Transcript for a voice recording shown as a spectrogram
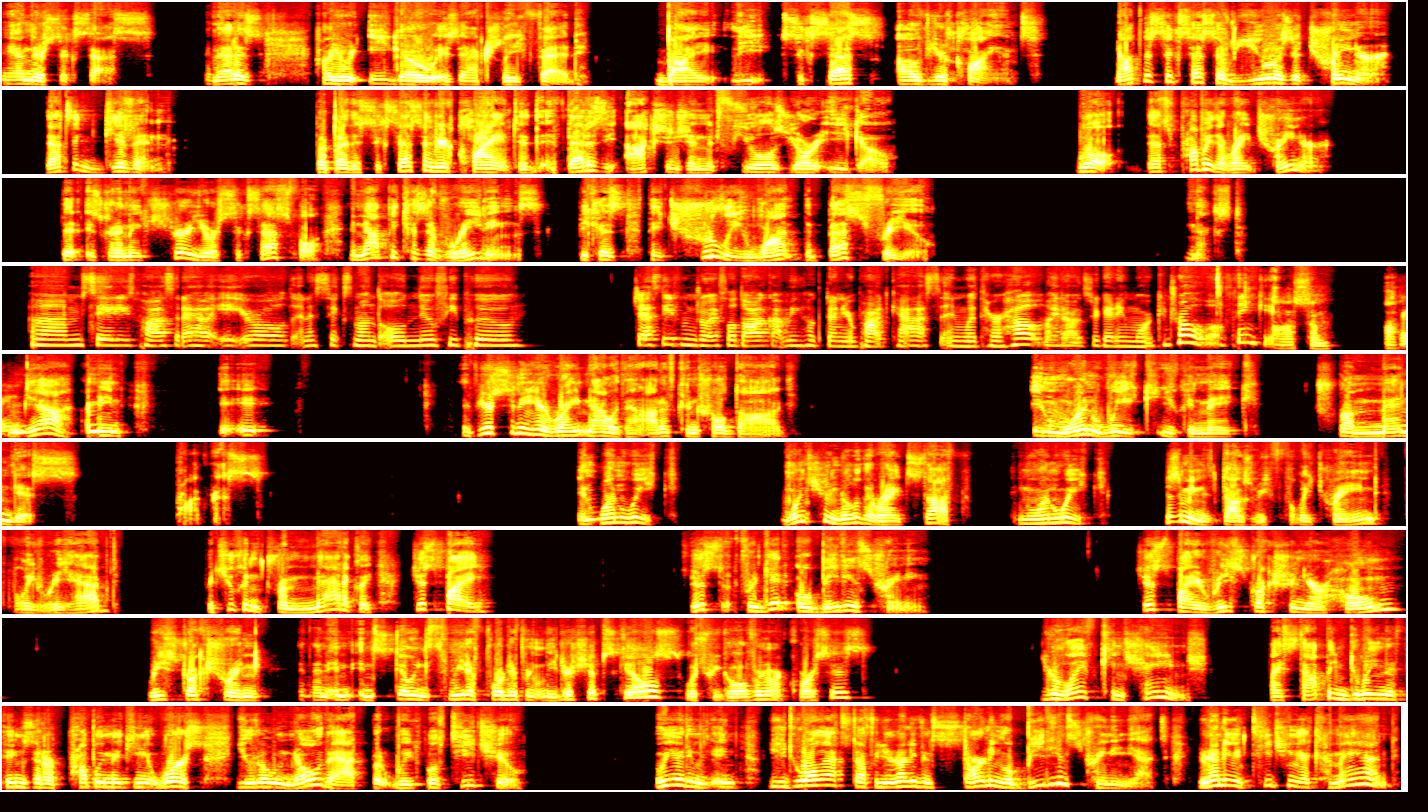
and their success, and that is how your ego is actually fed by the success of your client, not the success of you as a trainer. That's a given. But by the success of your client, if that is the oxygen that fuels your ego, well, that's probably the right trainer that is going to make sure you're successful and not because of ratings, because they truly want the best for you. Next. Um, Sadie's Paw said, I have an eight year old and a six month old Newfie Poo. Jessie from Joyful Dog got me hooked on your podcast, and with her help, my dogs are getting more controllable. Thank you. Awesome. Awesome. Yeah. I mean, it, it, if you're sitting here right now with an out of control dog, in mm-hmm. one week, you can make tremendous progress. In one week. Once you know the right stuff, in one week. Doesn't mean the dogs will be fully trained, fully rehabbed, but you can dramatically, just by, just forget obedience training just by restructuring your home, restructuring, and then in- instilling three to four different leadership skills, which we go over in our courses, your life can change by stopping doing the things that are probably making it worse. You don't know that, but we will teach you. We haven't even, you do all that stuff and you're not even starting obedience training yet. You're not even teaching a command.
